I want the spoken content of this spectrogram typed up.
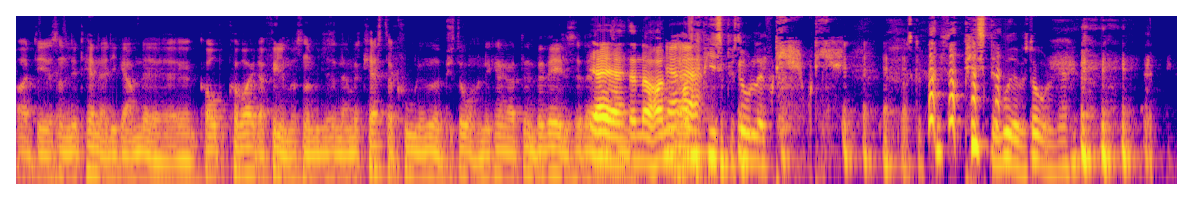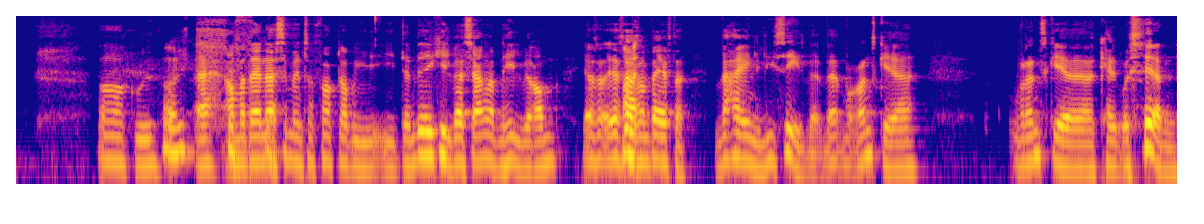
og det er sådan lidt hen af de gamle øh, cow- cowboyder-film og sådan noget, hvor de så nærmest kaster kuglen ud af pistolen. Det kan godt, den bevægelse der. ja, ja, den der hånd, Ja, ja, også piskpistol. Jeg skal piske, piske dem ud af pistolen, ja. Åh, oh, Gud. Hold Ja, men den er simpelthen så fucked up i, i, den ved ikke helt, hvad genre den helt vil ramme. Jeg, så- jeg så sådan bagefter, hvad har jeg egentlig lige set? Hvad, hvad, hvordan, skal jeg, hvordan skal jeg kategorisere den?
